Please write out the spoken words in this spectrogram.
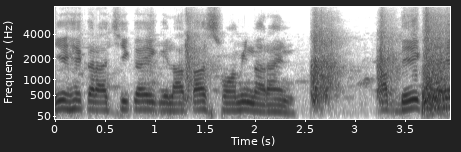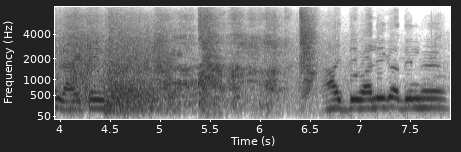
यू है कराची का एक इलाका, स्वामी नारायण। आप देख रहे हैं लाइटिंग आज दिवाली का दिन है।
